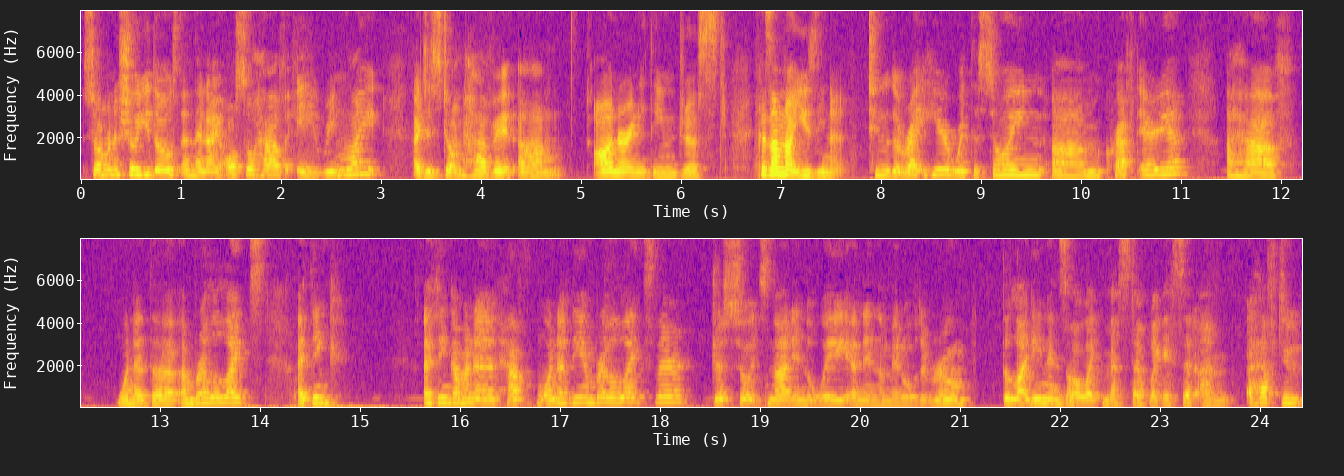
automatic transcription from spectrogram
so I'm going to show you those and then I also have a ring light. I just don't have it um, on or anything just because I'm not using it. To the right here with the sewing um, craft area I have one of the umbrella lights. I think I think I'm gonna have one of the umbrella lights there just so it's not in the way and in the middle of the room. The lighting is all like messed up. Like I said, I'm I have to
